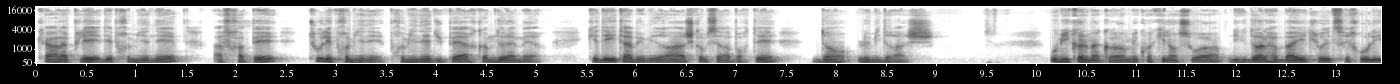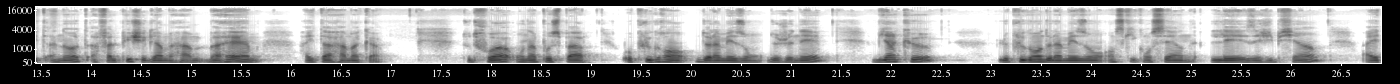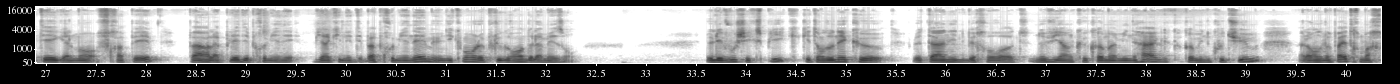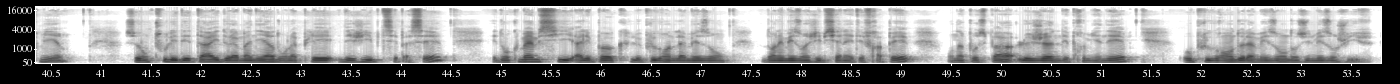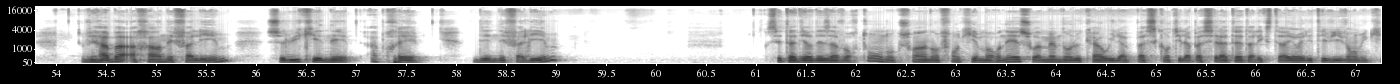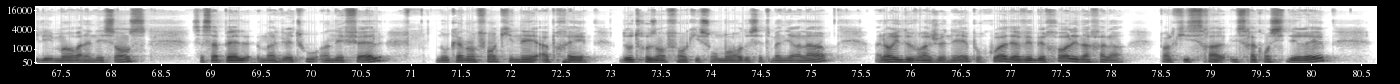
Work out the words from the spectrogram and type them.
car la plaie des premiers-nés a frappé tous les premiers-nés, premiers-nés du père comme de la mère. Kedeita Midrash, comme c'est rapporté dans le Midrash. Ou et quoi qu'il en soit, lo anot afalpi bahem haita hamaka. Toutefois, on n'impose pas au plus grand de la maison de jeûner, bien que le plus grand de la maison en ce qui concerne les Égyptiens a été également frappé par la plaie des premiers-nés, bien qu'il n'était pas premier-né, mais uniquement le plus grand de la maison. Le Levouche explique qu'étant donné que le Ta'anit Bechorot ne vient que comme un minhag, que comme une coutume, alors on ne va pas être mahmir selon tous les détails de la manière dont la plaie d'Égypte s'est passée. Et donc même si à l'époque le plus grand de la maison dans les maisons égyptiennes a été frappé, on n'impose pas le jeûne des premiers-nés au plus grand de la maison dans une maison juive. Vehaba achar nefalim, celui qui est né après des nephalim, c'est-à-dire des avortons, donc soit un enfant qui est mort-né, soit même dans le cas où il a passé, quand il a passé la tête à l'extérieur, il était vivant mais qu'il est mort à la naissance, ça s'appelle malgré tout un effel. Donc un enfant qui naît après d'autres enfants qui sont morts de cette manière-là, alors il devra jeûner. Pourquoi? Bechol et Nachala. Parce qu'il sera, il sera considéré,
